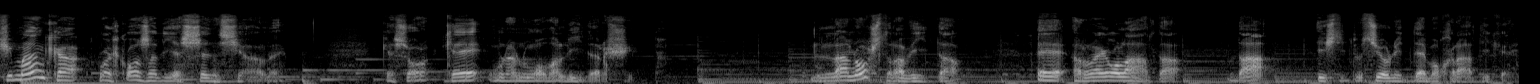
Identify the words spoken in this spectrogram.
ci manca qualcosa di essenziale, che, so, che è una nuova leadership. La nostra vita è regolata da istituzioni democratiche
